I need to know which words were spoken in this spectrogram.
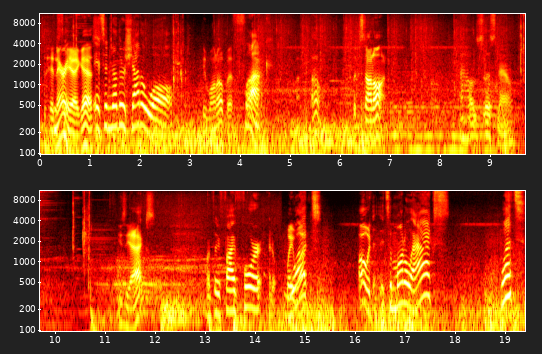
It's a hidden area, I guess. It's another shadow wall. it won't open. Fuck. Oh, but it's not on. What the hell is this now? Use the axe. 135 4. I don't, Wait, what? Oh, it, It's the Model X? What? It's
